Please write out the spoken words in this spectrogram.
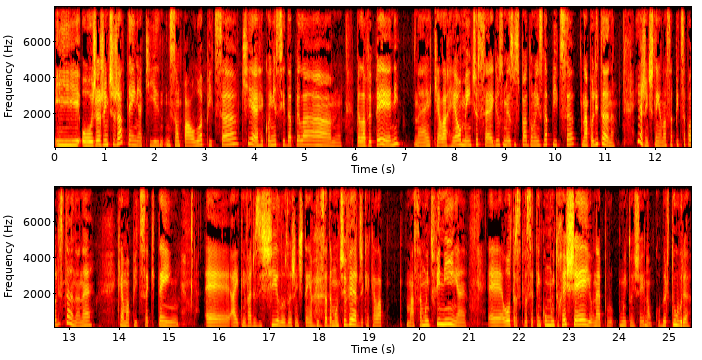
E hoje a gente já tem aqui em São Paulo a pizza que é reconhecida pela, pela VPN, né, que ela realmente segue os mesmos padrões da pizza napolitana. E a gente tem a nossa pizza paulistana, né? Que é uma pizza que tem. É, aí tem vários estilos. A gente tem a pizza da Monte Verde, que é aquela massa muito fininha, é, outras que você tem com muito recheio, né? Por, muito recheio não, cobertura,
